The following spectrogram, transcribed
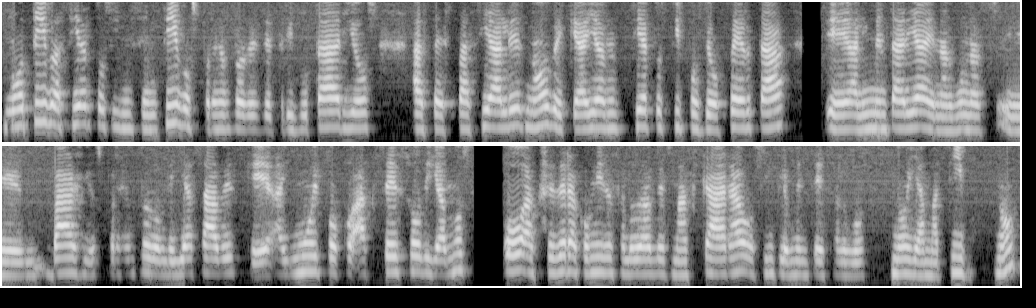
motiva ciertos incentivos, por ejemplo, desde tributarios hasta espaciales, ¿no? De que hayan ciertos tipos de oferta eh, alimentaria en algunos eh, barrios, por ejemplo, donde ya sabes que hay muy poco acceso, digamos, o acceder a comidas saludables más cara o simplemente es algo no llamativo, ¿no?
